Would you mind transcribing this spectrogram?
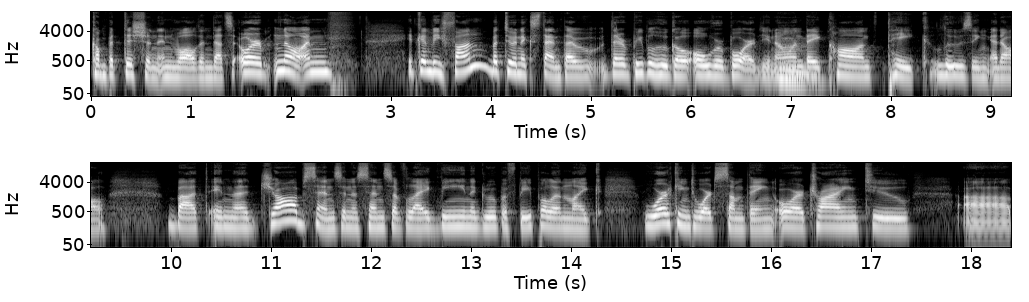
competition involved in that. Or no, I'm it can be fun, but to an extent. I, there are people who go overboard, you know, and mm. they can't take losing at all. But in a job sense, in a sense of like being a group of people and like working towards something or trying to uh,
